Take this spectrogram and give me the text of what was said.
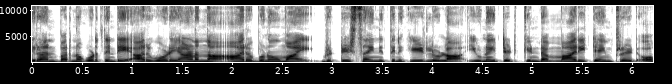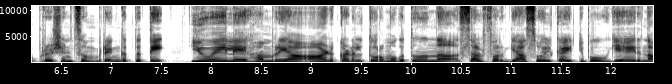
ഇറാൻ ഭരണകൂടത്തിന്റെ അറിവോടെയാണെന്ന ആരോപണവുമായി ബ്രിട്ടീഷ് സൈന്യത്തിന് കീഴിലുള്ള യുണൈറ്റഡ് കിങ്ഡം മാരിടൈം ട്രേഡ് ഓപ്പറേഷൻസും രംഗത്തെത്തി. യു എയിലെ ഹംറിയ ആഴക്കടൽ തുറമുഖത്തുനിന്ന് സൾഫർ ഗ്യാസ് ഓയിൽ കയറ്റിപ്പോവുകയായിരുന്ന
